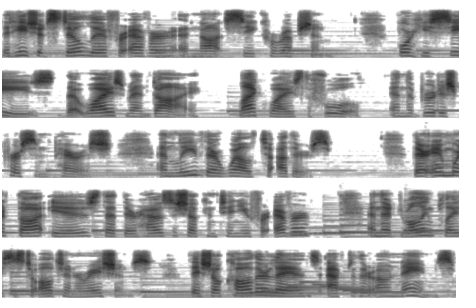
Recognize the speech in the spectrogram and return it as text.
That he should still live forever and not see corruption for he sees that wise men die, likewise the fool and the brutish person perish, and leave their wealth to others. Their inward thought is that their houses shall continue forever, and their dwelling places to all generations. They shall call their lands after their own names.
